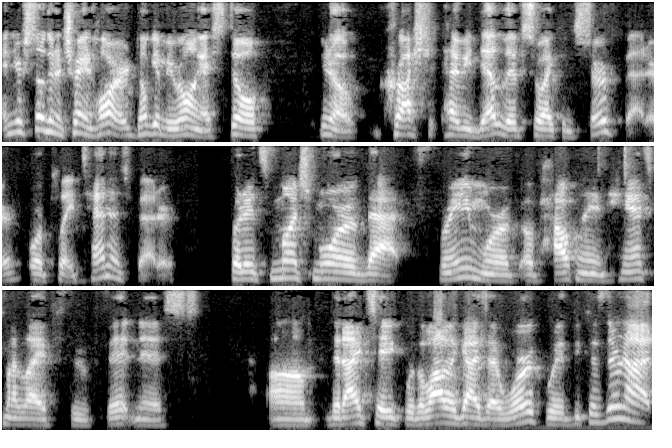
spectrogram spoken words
and you're still going to train hard don't get me wrong i still you know crush heavy deadlifts so i can surf better or play tennis better but it's much more of that framework of how can i enhance my life through fitness um, that i take with a lot of the guys i work with because they're not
